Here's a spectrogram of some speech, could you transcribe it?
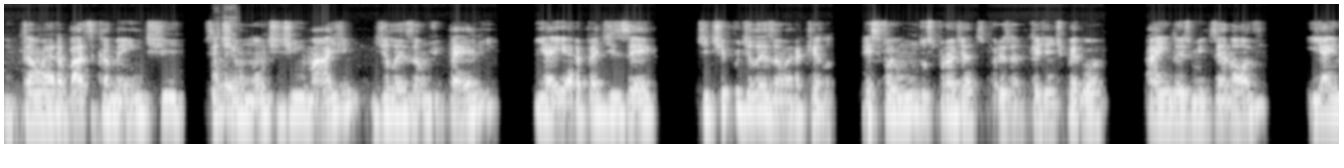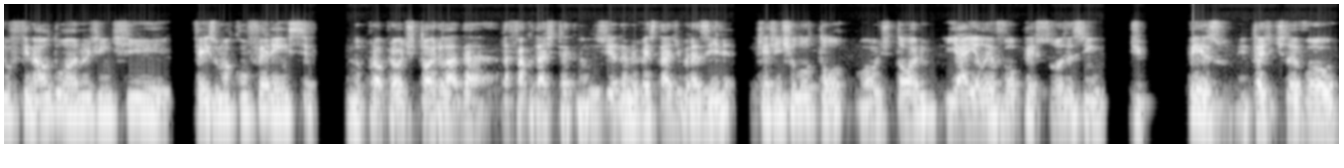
Então era basicamente você tinha um monte de imagem de lesão de pele e aí era para dizer que tipo de lesão era aquela. Esse foi um dos projetos, por exemplo, que a gente pegou aí em 2019. E aí no final do ano a gente fez uma conferência no próprio auditório lá da, da Faculdade de Tecnologia da Universidade de Brasília, que a gente lotou o auditório e aí levou pessoas assim de peso. Então a gente levou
